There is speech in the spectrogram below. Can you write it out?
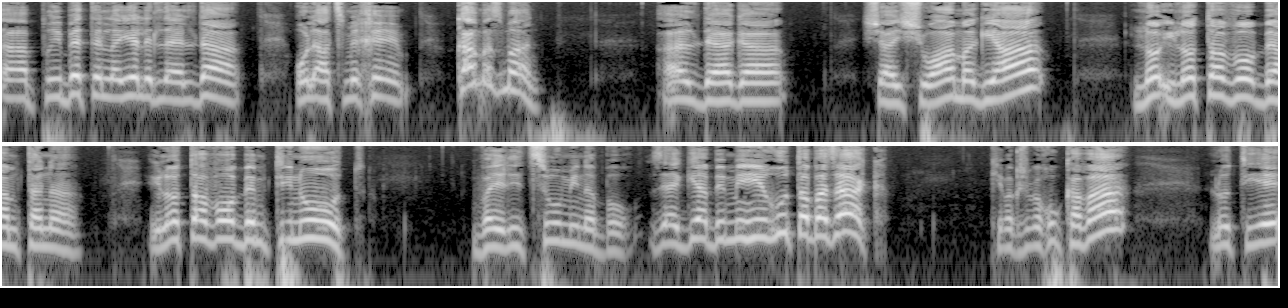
הפרי בטן לילד, לילדה, או לעצמכם. כמה זמן? אל דאגה שהישועה מגיעה, לא, היא לא תבוא בהמתנה, היא לא תבוא במתינות. ויריצו מן הבור. זה יגיע במהירות הבזק. כי מה ברוך הוא קבע, לא תהיה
